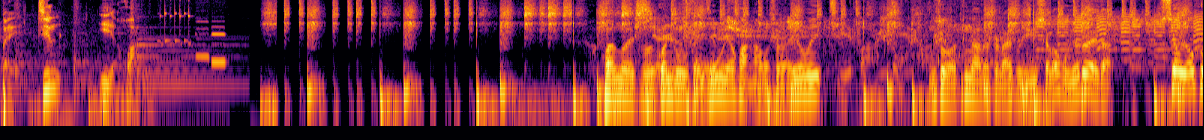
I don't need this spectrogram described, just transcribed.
北京夜话。欢迎各位词关注北京夜话啊！我是哎呦喂。您所听到的是来自于小老虎乐队的《逍遥客》。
